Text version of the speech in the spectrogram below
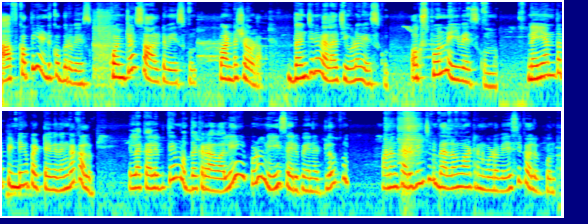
హాఫ్ కప్ ఎండు కొబ్బరి వేసుకుందాం కొంచెం సాల్ట్ వేసుకుందాం. వంట సోడా. దంచిన వెలాచి కూడా వేసుకుందాం. ఒక స్పూన్ నెయ్యి వేసుకుందాం. నెయ్యి అంతా పిండికి పట్టే విధంగా కలుపు. ఇలా కలిపితే ముద్దకు రావాలి. ఇప్పుడు నెయ్యి సరిపోయినట్లు మనం కరిగించిన బెల్లం వాటర్ని కూడా వేసి కలుపుకుందాం.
